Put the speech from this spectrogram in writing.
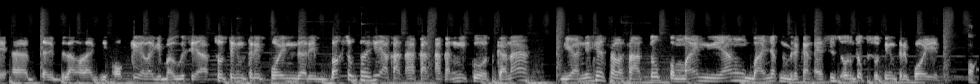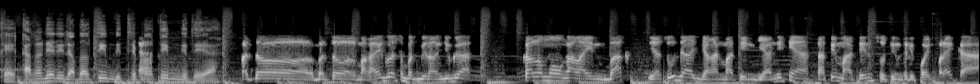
eh, bisa dibilang lagi oke, lagi bagus ya. Shooting three point dari Bucks tuh pasti akan akan akan ngikut karena Giannis salah satu pemain yang banyak memberikan assist untuk shooting three point. Oke, karena dia di double team, di triple Ya. team gitu ya. Betul, betul. Makanya gue sempat bilang juga, kalau mau ngalahin Bucks, ya sudah jangan matiin Giannisnya, tapi matiin shooting three point mereka.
